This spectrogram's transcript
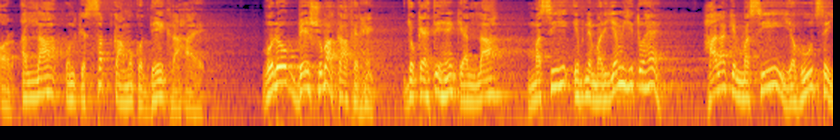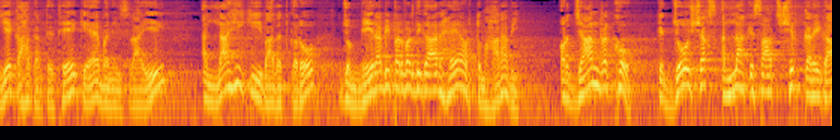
और अल्लाह उनके सब कामों को देख रहा है। वो लोग बेशुबा काफिर हैं, जो कहते हैं कि अल्लाह मसीह इब्न मरियम ही तो है। हालाँकि मसीह यहूद से यह कहा करते थे कि ए बनी इसराइल अल्लाह ही की इबादत करो जो मेरा भी परवरदिगार है और तुम्हारा भी और जान रखो कि जो शख्स अल्लाह के साथ शिरक करेगा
